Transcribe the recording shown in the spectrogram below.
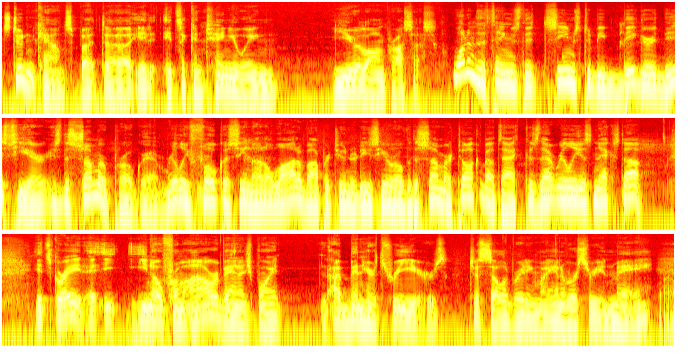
student counts, but uh, it, it's a continuing year long process. One of the things that seems to be bigger this year is the summer program, really focusing on a lot of opportunities here over the summer. Talk about that because that really is next up. It's great. You know, from our vantage point, I've been here three years, just celebrating my anniversary in May, wow.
